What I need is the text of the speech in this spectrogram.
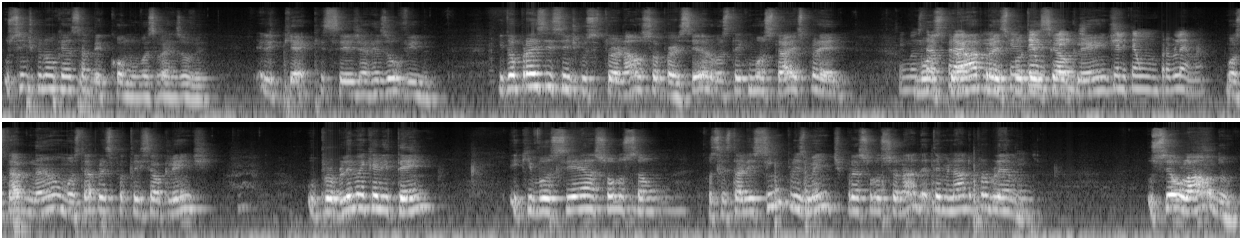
o síndico não quer saber como você vai resolver. Ele quer que seja resolvido. Então, para esse síndico se tornar o seu parceiro, você tem que mostrar isso para ele. Mostrar pra ele esse tem um potencial cliente. Que ele tem um problema. Mostrar, não, mostrar para esse potencial cliente o problema que ele tem e que você é a solução. Você está ali simplesmente para solucionar determinado problema. Entendi. O seu laudo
